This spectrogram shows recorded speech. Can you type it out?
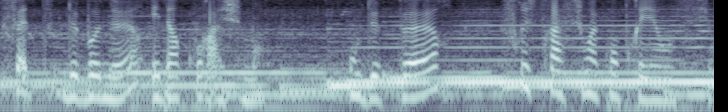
faites de bonheur et d'encouragement, ou de peur, frustration, incompréhension.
